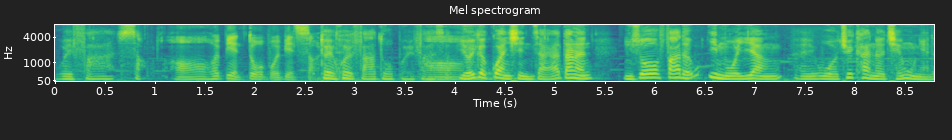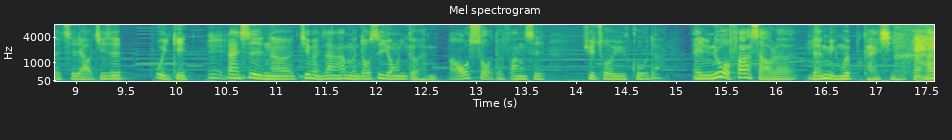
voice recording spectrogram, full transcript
不会发少哦，会变多不会变少，对，会发多不会发少，哦、有一个惯性在啊。当然，你说发的一模一样，呃，我去看了前五年的资料，其实不一定，嗯，但是呢，基本上他们都是用一个很保守的方式去做预估的。哎，你如果发少了，人民会不开心；他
